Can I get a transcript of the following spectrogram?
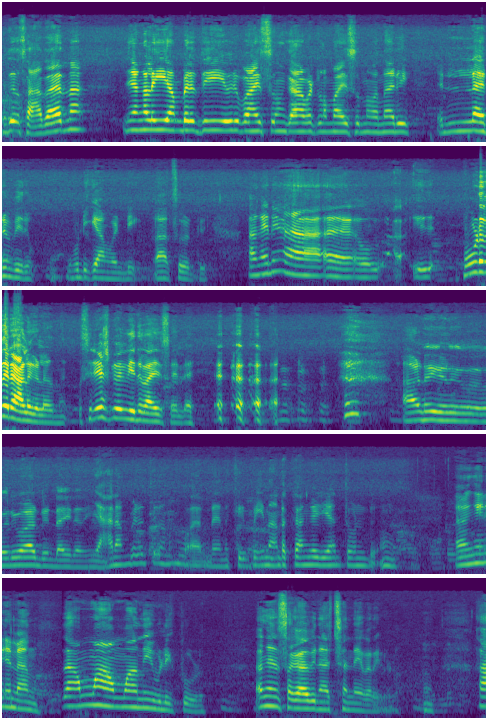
ഇത് സാധാരണ ഞങ്ങൾ ഈ അമ്പലത്തിൽ ഒരു പായസം കാവട്ടളം പായസം എന്ന് പറഞ്ഞാൽ എല്ലാവരും വരും കുടിക്കാൻ വേണ്ടി ക്ലാസ് കൊടുത്ത് അങ്ങനെ കൂടുതൽ ആളുകൾ വന്ന്. സുരേഷ് ഗോപിയുടെ പായസമല്ലേ? ആളുകൾ ഒരുപാടുണ്ടായിരുന്നു. ഞാൻ അമ്പലത്തിലൊന്നും പോകാറില്ല. എനിക്കിപ്പോൾ ഈ നടക്കാൻ കഴിയാത്തതുകൊണ്ട്. അങ്ങനെയല്ലാന്ന്. അത് അമ്മ അമ്മ നീ വിളിക്കുള്ളൂ. അങ്ങനെ സഖാവിന് അച്ഛനെ പറയുള്ളൂ. ആ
